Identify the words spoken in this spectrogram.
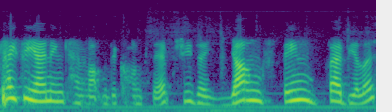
Casey Anning came up with the concept. She's a young thing, fabulous.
